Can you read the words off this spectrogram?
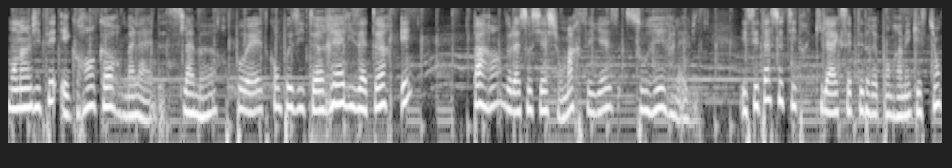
mon invité est Grand Corps Malade, slammer, poète, compositeur, réalisateur et parrain de l'association marseillaise Sourire à la vie. Et c'est à ce titre qu'il a accepté de répondre à mes questions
